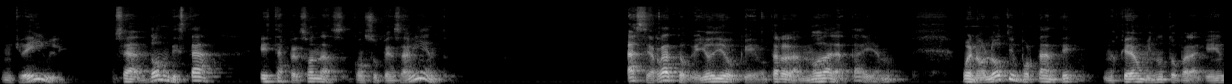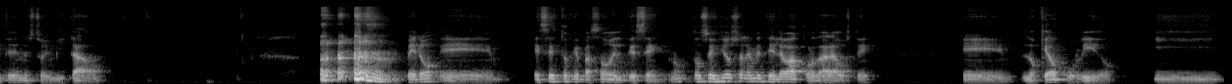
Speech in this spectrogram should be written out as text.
increíble. O sea, ¿dónde están estas personas con su pensamiento? Hace rato que yo digo que Otárola no da la talla, ¿no? Bueno, lo otro importante, nos queda un minuto para que entre nuestro invitado, pero eh, es esto que pasó del TC, ¿no? Entonces yo solamente le voy a acordar a usted eh, lo que ha ocurrido y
